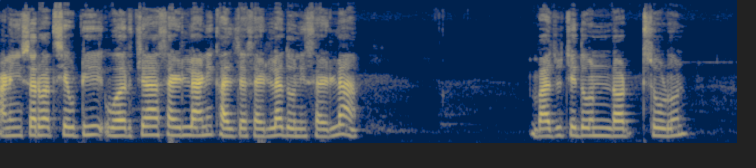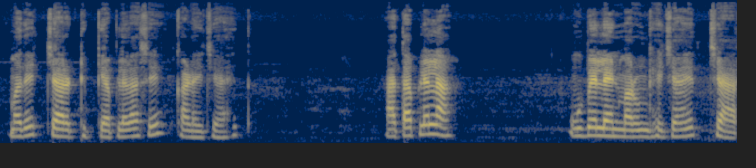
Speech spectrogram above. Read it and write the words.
आणि सर्वात शेवटी वरच्या साईडला आणि खालच्या साईडला दोन्ही साईडला बाजूचे दोन डॉट सोडून मध्ये चार ठिपके आपल्याला असे काढायचे आहेत. आता आपल्याला उभे लाईन मारून घ्यायचे आहेत चार.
